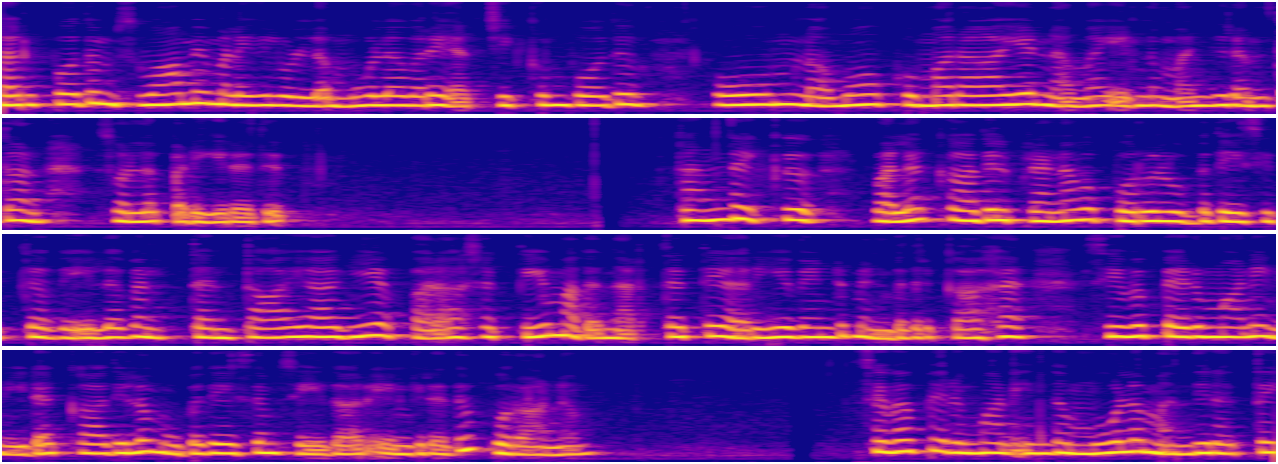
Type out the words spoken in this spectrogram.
தற்போதும் சுவாமி மலையில் உள்ள மூலவரை அர்ச்சிக்கும் போது ஓம் நமோ குமராய நம என்னும் மந்திரம்தான் சொல்லப்படுகிறது. தந்தைக்கு வழக்காதில் பிரணவ பொருள் உபதேசித்த வேலவன் தன் தாயாகிய பராசக்தியும் அதன் அர்த்தத்தை அறிய வேண்டும் என்பதற்காக சிவபெருமானின் இடக்காதிலும் உபதேசம் செய்தார் என்கிறது புராணம். சிவபெருமான் இந்த மூல மந்திரத்தை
